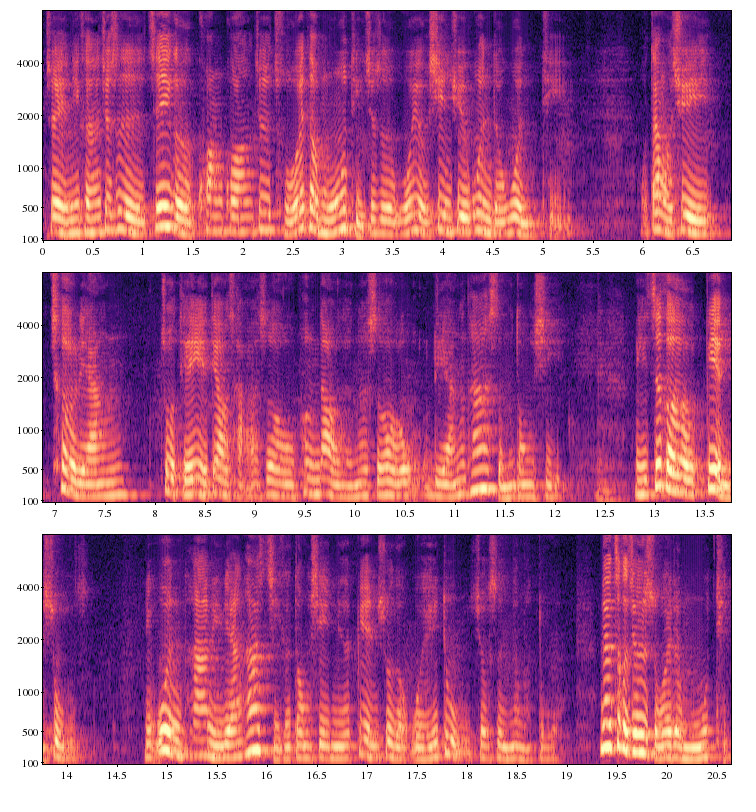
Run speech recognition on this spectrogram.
所以你可能就是这个框框，就是所谓的母体，就是我有兴趣问的问题。我当我去。测量做田野调查的时候，碰到人的时候，量他什么东西？你这个变数，你问他，你量他几个东西，你的变数的维度就是那么多。那这个就是所谓的母体。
